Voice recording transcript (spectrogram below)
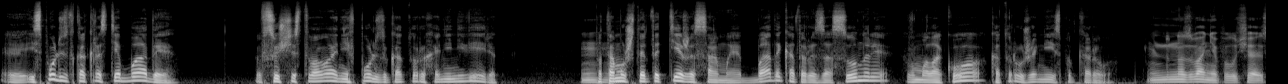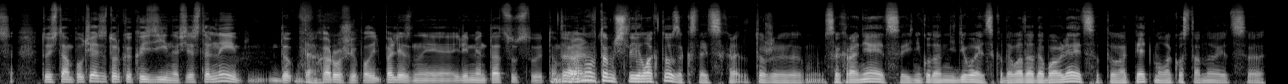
э, используют как раз те БАДы, в существовании, в пользу которых они не верят. Мгм. Потому что это те же самые БАДы, которые засунули в молоко, которое уже не из-под коровы. Ну, название получается. То есть там получается только казин, а все остальные да, Да. хорошие, пол- полезные элементы отсутствуют там, да, правильно? ну в том числе и лактоза, кстати, тоже сохраняется и никуда не девается. Когда вода добавляется, то опять молоко становится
